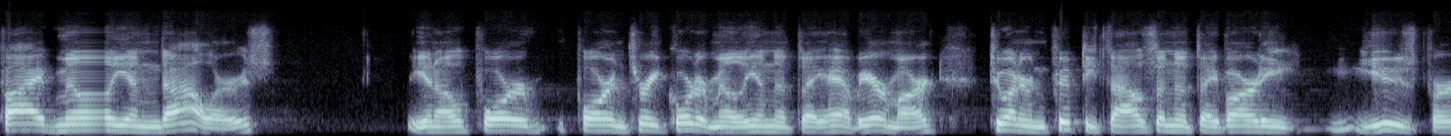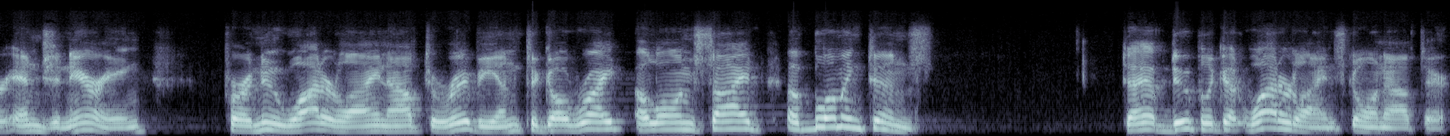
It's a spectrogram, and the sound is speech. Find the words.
five million dollars, you know, four four and three quarter million that they have earmarked, two hundred and fifty thousand that they've already used for engineering for a new water line out to Rivian to go right alongside of Bloomington's to have duplicate water lines going out there.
